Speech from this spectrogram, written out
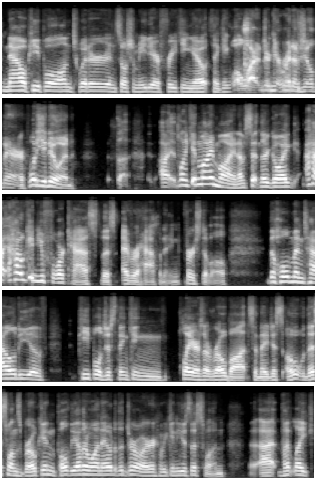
now people on Twitter and social media are freaking out, thinking, "Well, why did you get rid of Gilbert? What are you doing?" I, like in my mind, I'm sitting there going, how can you forecast this ever happening? First of all, the whole mentality of people just thinking players are robots and they just, oh, this one's broken, pull the other one out of the drawer. We can use this one. Uh, but like,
